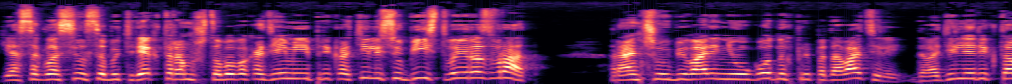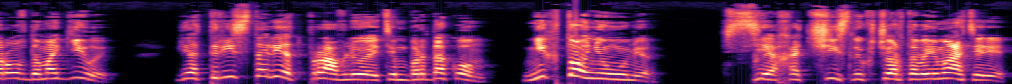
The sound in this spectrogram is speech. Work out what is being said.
«Я согласился быть ректором, чтобы в академии прекратились убийства и разврат. Раньше убивали неугодных преподавателей, доводили ректоров до могилы. Я триста лет правлю этим бардаком. Никто не умер. Всех отчислю к чертовой матери.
